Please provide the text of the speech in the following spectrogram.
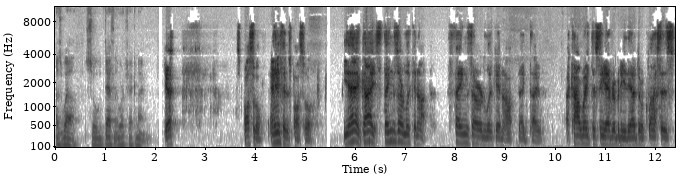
as well. So definitely worth checking out. Yeah, it's possible. Anything's possible. Yeah, guys, things are looking up. Things are looking up big time. I can't wait to see everybody the outdoor classes.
